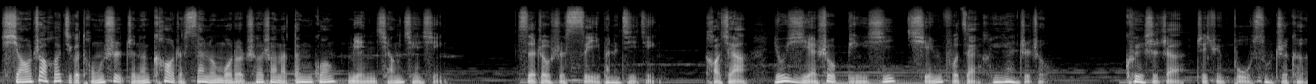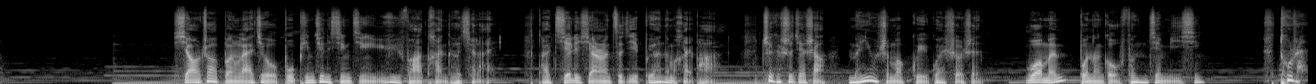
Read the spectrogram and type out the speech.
小赵和几个同事只能靠着三轮摩托车上的灯光勉强前行。四周是死一般的寂静，好像有野兽屏息潜伏在黑暗之中，窥视着这群不速之客。小赵本来就不平静的心情愈发忐忑起来，他竭力想让自己不要那么害怕。这个世界上没有什么鬼怪蛇神，我们不能够封建迷信。突然，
